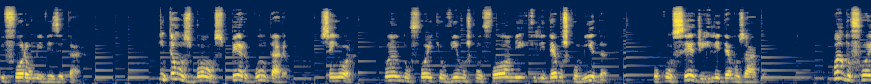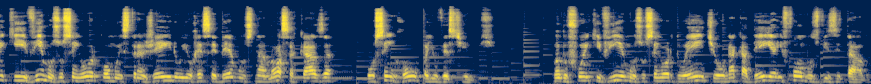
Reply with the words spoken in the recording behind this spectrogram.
e foram me visitar. Então os bons perguntarão: Senhor, quando foi que o vimos com fome e lhe demos comida, ou com sede e lhe demos água? Quando foi que vimos o Senhor como estrangeiro e o recebemos na nossa casa, ou sem roupa e o vestimos? Quando foi que vimos o Senhor doente ou na cadeia e fomos visitá-lo?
